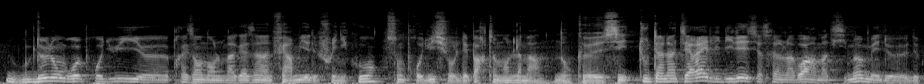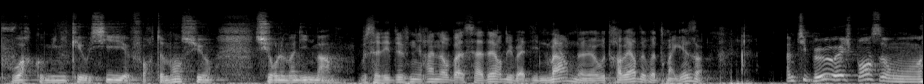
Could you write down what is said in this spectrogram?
de nombreux produits euh, présents dans le magasin fermier de Frinicourt sont produits sur le département de la Marne. Donc euh, c'est tout un intérêt. L'idée, ce serait d'en avoir un maximum et de, pouvoir communiquer aussi fortement sur, le Made in Marne. Vous allez devenir un ambassadeur du Made in Marne euh, au travers de votre magasin un petit peu, ouais, je pense. On...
